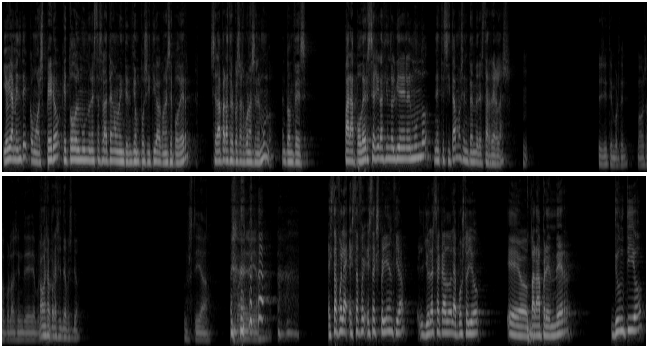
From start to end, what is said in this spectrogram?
Y obviamente, como espero que todo el mundo en esta sala tenga una intención positiva con ese poder, será para hacer cosas buenas en el mundo. Entonces, para poder seguir haciendo el bien en el mundo, necesitamos entender estas reglas. Sí, sí, 100%. Vamos a por la siguiente diapositiva. Vamos a por la siguiente diapositiva. Hostia. Madre mía. Esta, fue la- esta, fue, esta experiencia, yo la he sacado, la he puesto yo eh, para aprender de un tío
